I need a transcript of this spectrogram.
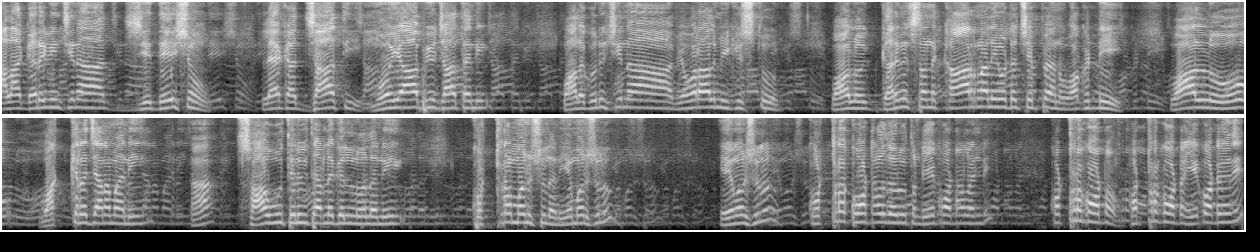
అలా గర్వించిన జ- దేశం లేక జాతి మోయాబి జాతని వాళ్ళ గురించిన వివరాలు మీకు ఇస్తూ వాళ్ళు గర్వించడానికి కారణాలు ఏమిటో చెప్పాను. ఒకటి వాళ్ళు వక్ర జనమని చావు తెలివితేటల గెలినోళ్ళని కుట్ర మనుషులని. ఏ మనుషులు? ఏ మనుషులు? కుట్ర కోటలు జరుగుతుంటాయి. ఏ కోటాలండి కుట్ర కోటం. కుట్ర కోటం. ఏ కోటం ఇది?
